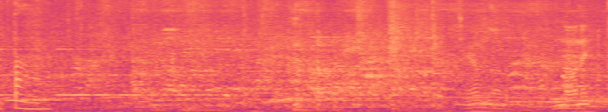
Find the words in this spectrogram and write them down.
예쁘다. 재현이 안 나오네.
